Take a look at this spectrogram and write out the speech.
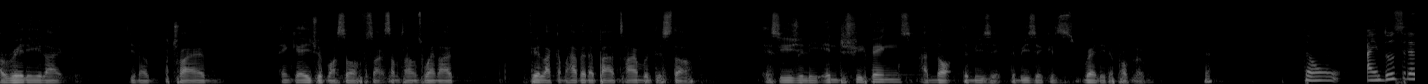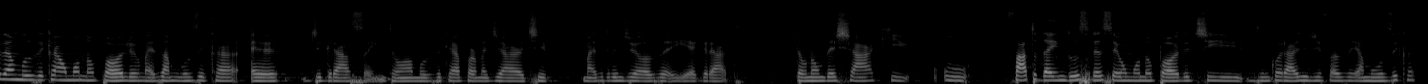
I really like, you know, try and engage with myself. It's like sometimes when I feel like I'm having a bad time with this stuff, it's usually industry things and not the music. The music is really the problem. Então, a indústria da música é um monopólio, mas a música é de graça. Então, a música é a forma de arte mais grandiosa e é grátis. Então, não deixar que o fato da indústria ser um monopólio te desencoraje de fazer a música.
